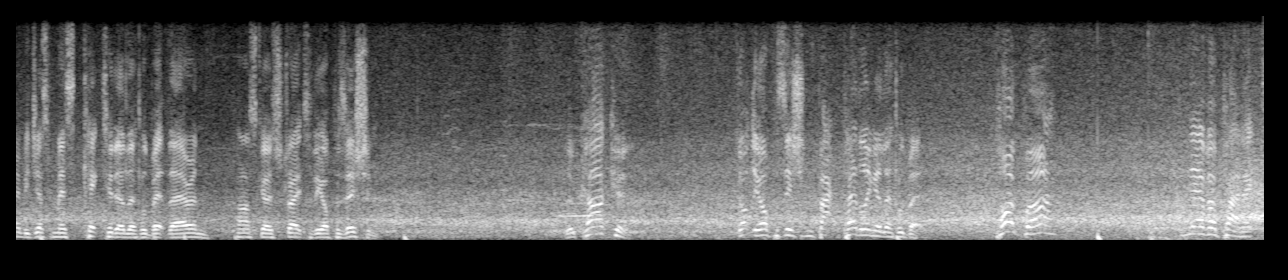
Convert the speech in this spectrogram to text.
Maybe just miskicked it a little bit there and pass goes straight to the opposition. Lukaku got the opposition backpedaling a little bit. Pogba never panicked,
